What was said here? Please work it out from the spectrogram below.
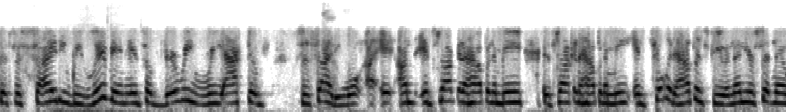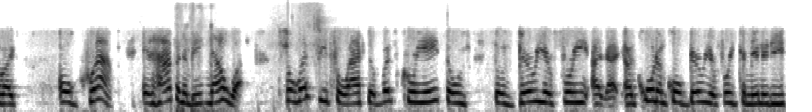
the society we live in. It's a very reactive society. Well, I, I'm, it's not going to happen to me. It's not going to happen to me until it happens to you. And then you're sitting there like, oh, crap, it happened to me. Now what? So let's be proactive. Let's create those those barrier-free, a, a quote-unquote barrier-free community,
